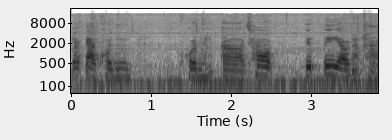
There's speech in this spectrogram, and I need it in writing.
แล้วแต่คน คนเอ่อชอบเปรี้ยวๆนะคะ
